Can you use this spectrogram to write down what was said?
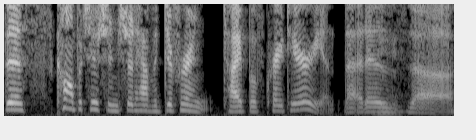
this competition should have a different type of criterion. That is, uh,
